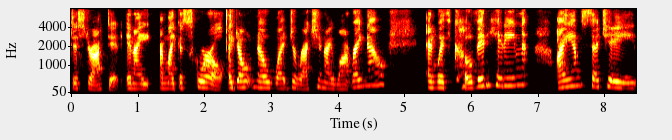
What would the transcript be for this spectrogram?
distracted, and I I'm like a squirrel. I don't know what direction I want right now, and with COVID hitting. I am such a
